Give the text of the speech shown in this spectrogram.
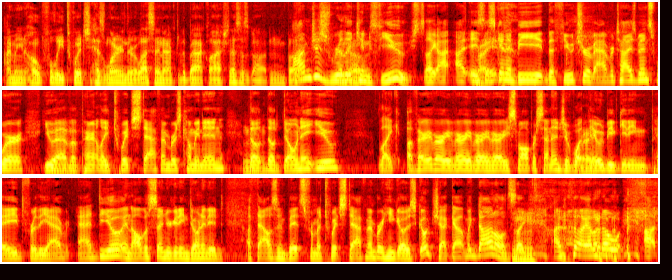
I mean, hopefully, Twitch has learned their lesson after the backlash this has gotten. But I'm just really confused. Like, I, I, is this going to be the future of advertisements where you have Hmm. apparently Twitch staff members coming in? They'll, Mm-hmm. they'll donate you like a very, very, very, very, very small percentage of what they would be getting paid for the ad, ad deal, and all of a sudden you're getting donated a thousand bits from a Twitch staff member, and he goes, "Go check out McDonald's." Like, Mm-hmm. I don't, I don't know. I,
